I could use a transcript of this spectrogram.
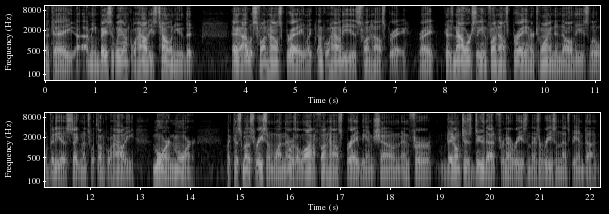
Okay. I mean, basically, Uncle Howdy's telling you that, hey, I was Funhouse Bray. Like, Uncle Howdy is Funhouse Bray, right? Because now we're seeing Funhouse Bray intertwined into all these little video segments with Uncle Howdy more and more. Like this most recent one, there was a lot of Funhouse Bray being shown, and for they don't just do that for no reason. There's a reason that's being done.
